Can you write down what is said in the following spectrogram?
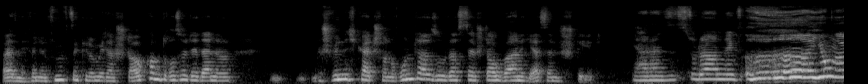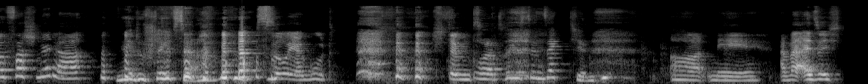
weiß nicht, wenn in 15 Kilometer Stau kommt, drosselt er deine Geschwindigkeit schon runter, sodass der Stau gar nicht erst entsteht. Ja, dann sitzt du da und denkst, "Ah, Junge, fahr schneller. Nee, du schläfst ja. Ach so, ja gut. Stimmt. Oder trinkst den Säckchen. Oh, nee. Aber also ich,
